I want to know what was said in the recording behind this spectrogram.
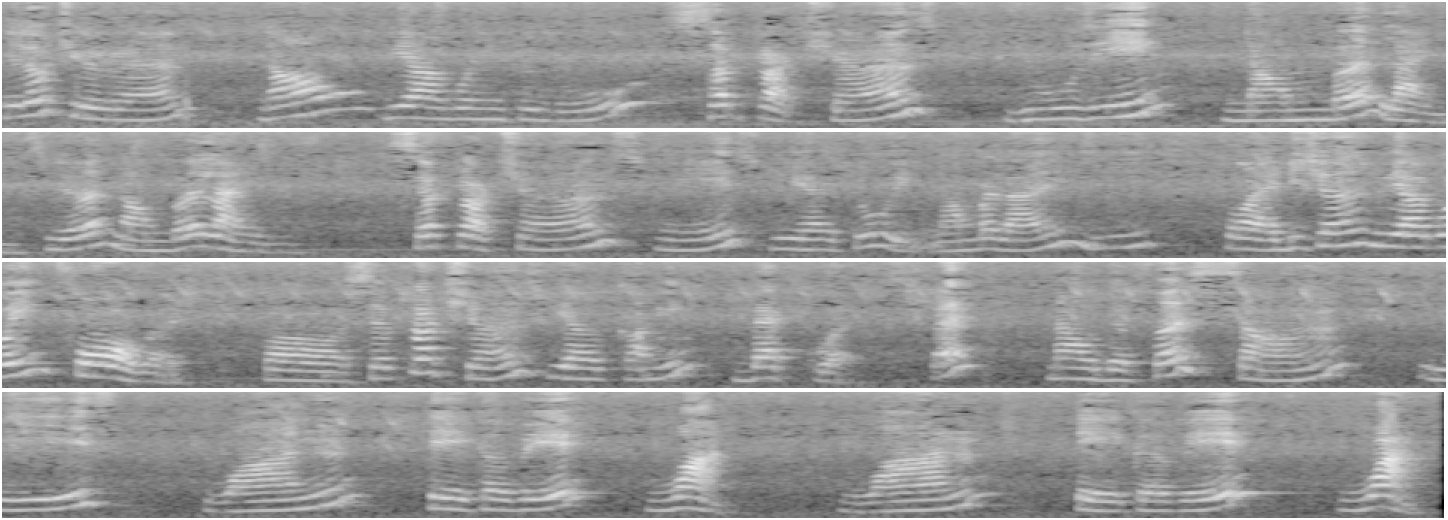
Hello children, now we are going to do subtractions using number lines. Here number lines. Subtractions means we have to number line. For additions we are going forward. For subtractions we are coming backwards. Right? Now the first sum is 1 take away 1. 1 take away 1.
